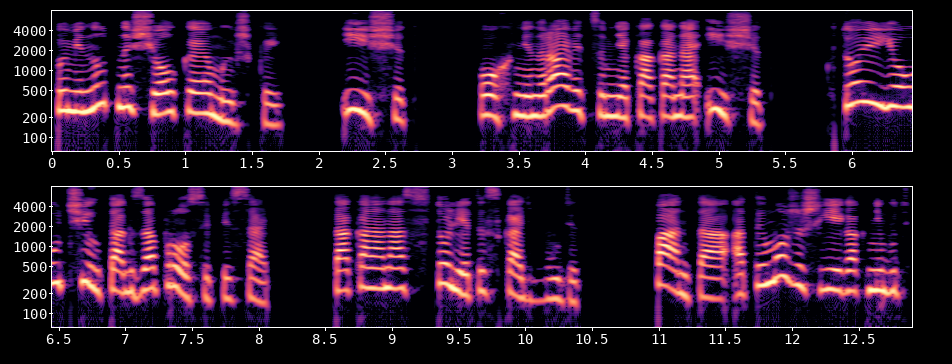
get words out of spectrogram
поминутно щелкая мышкой. Ищет. Ох, не нравится мне, как она ищет. Кто ее учил так запросы писать? Так она нас сто лет искать будет. Панта, а ты можешь ей как-нибудь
